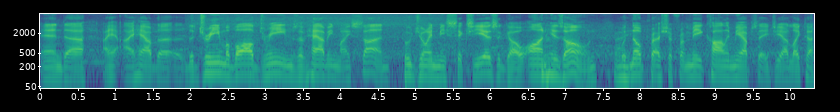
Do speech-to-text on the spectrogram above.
and uh, I, I, have the, the dream of all dreams of having my son, who joined me six years ago on mm-hmm. his own, right. with no pressure from me, calling me up, say, "Gee, I'd like to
